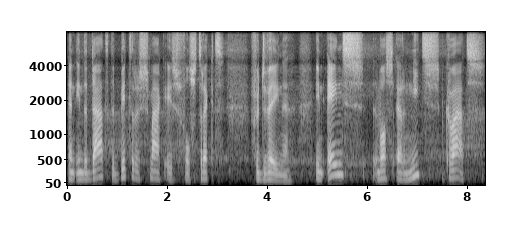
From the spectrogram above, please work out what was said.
En inderdaad, de bittere smaak is volstrekt verdwenen. Ineens was er niets kwaads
